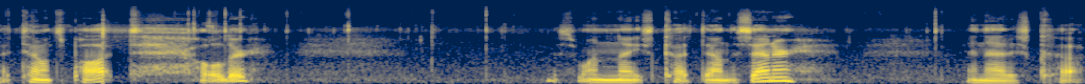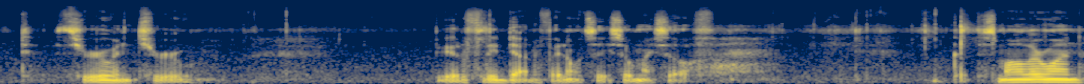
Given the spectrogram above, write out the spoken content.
8 ounce pot holder. This one nice cut down the center, and that is cooked through and through. Beautifully done, if I don't say so myself. Cut the smaller one.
